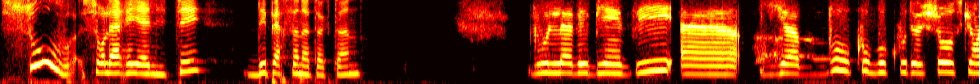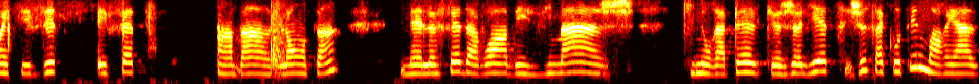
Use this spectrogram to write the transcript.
s'ouvrent sur la réalité des personnes autochtones? Vous l'avez bien dit, euh, il y a beaucoup, beaucoup de choses qui ont été dites et faites pendant longtemps, mais le fait d'avoir des images qui nous rappellent que Joliette, c'est juste à côté de Montréal,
